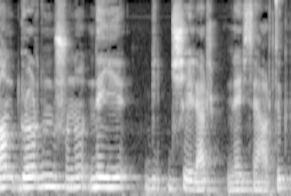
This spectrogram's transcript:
lan gördün mü şunu? Neyi? Bir, şeyler. Neyse artık.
